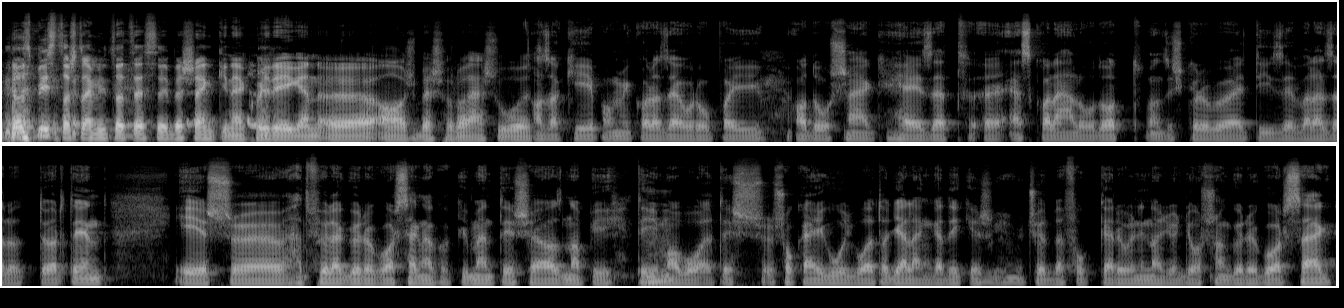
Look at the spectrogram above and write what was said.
De az biztos nem jutott eszébe senkinek, hogy régen a besorolású volt. Az a kép, amikor az európai adóság helyzet eszkalálódott, az is körülbelül egy tíz évvel ezelőtt történt, és hát főleg Görögországnak a kimentése az napi téma uh-huh. volt, és sokáig úgy volt, hogy elengedik, és csődbe fog kerülni nagyon gyorsan Görögország.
